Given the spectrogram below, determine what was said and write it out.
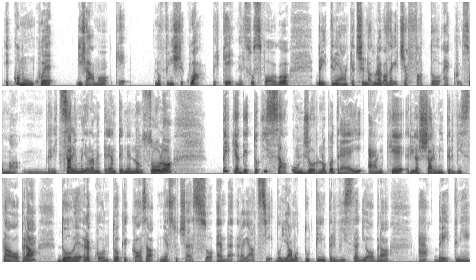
E comunque diciamo che non finisce qua, perché nel suo sfogo Britney ha anche accennato una cosa che ci ha fatto, ecco, insomma, drizzare immediatamente le antenne non solo, perché ha detto chissà un giorno potrei anche rilasciare un'intervista a Oprah dove racconto che cosa mi è successo. E eh beh ragazzi, vogliamo tutti l'intervista di Oprah a Britney.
